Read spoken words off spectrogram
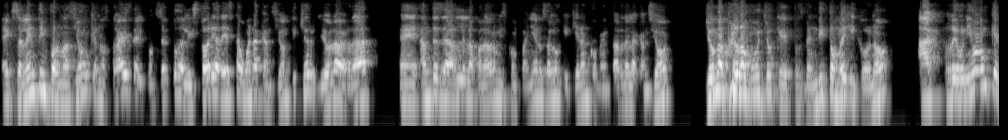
Excelente información que nos traes del concepto de la historia de esta buena canción, teacher. Yo, la verdad, eh, antes de darle la palabra a mis compañeros, algo que quieran comentar de la canción, yo me acuerdo mucho que, pues, bendito México, ¿no? A reunión que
